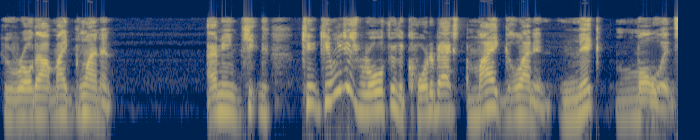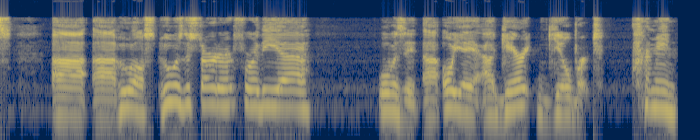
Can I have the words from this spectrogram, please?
who rolled out Mike Glennon. I mean, can, can we just roll through the quarterbacks? Mike Glennon, Nick Mullens. Uh, uh, who else? Who was the starter for the, uh, what was it? Uh, oh, yeah, yeah, uh, Garrett Gilbert. I mean,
